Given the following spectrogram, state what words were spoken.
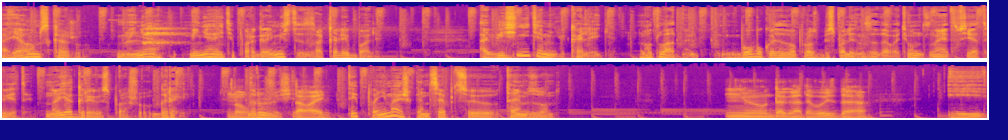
А я вам скажу, меня, меня эти программисты заколебали. Объясните мне, коллеги. Вот ладно, Бобуку этот вопрос бесполезно задавать, он знает все ответы. Но я Грею спрошу. Грей, ну, дружище, давай. ты понимаешь концепцию таймзон? Ну, догадываюсь, да. И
